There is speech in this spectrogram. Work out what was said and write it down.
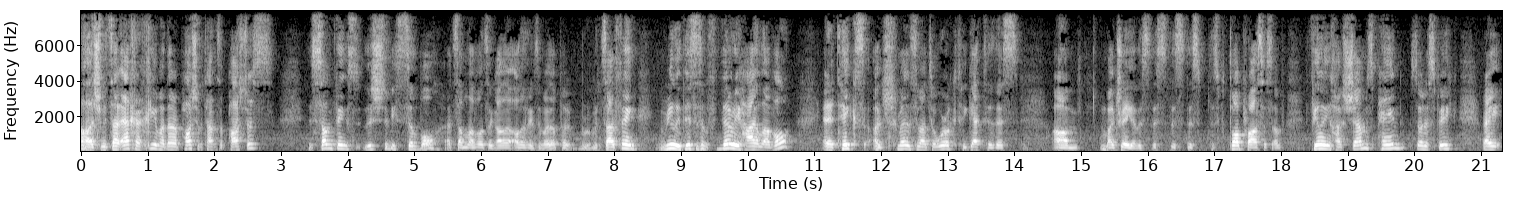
Uh, some things this should be simple at some level. It's like other, other things, but mitzad thing really this is a very high level, and it takes a tremendous amount of work to get to this um, madrega, this this this this this thought process of feeling Hashem's pain, so to speak. Right?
